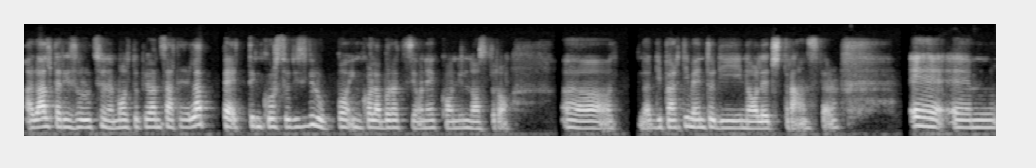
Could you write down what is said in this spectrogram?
ad alta risoluzione, molto più avanzate della PET in corso di sviluppo in collaborazione con il nostro uh, Dipartimento di Knowledge Transfer. E, ehm,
